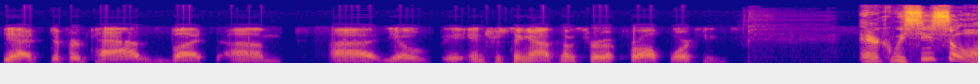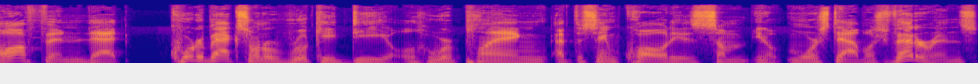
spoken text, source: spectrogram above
yeah, it's different paths, but um, uh, you know, interesting outcomes for for all four teams. Eric, we see so often that quarterbacks on a rookie deal who are playing at the same quality as some, you know, more established veterans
